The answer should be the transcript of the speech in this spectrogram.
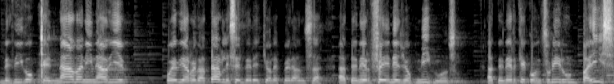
les digo que nada ni nadie puede arrebatarles el derecho a la esperanza, a tener fe en ellos mismos, a tener que construir un país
